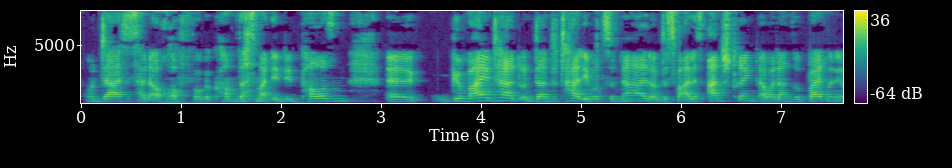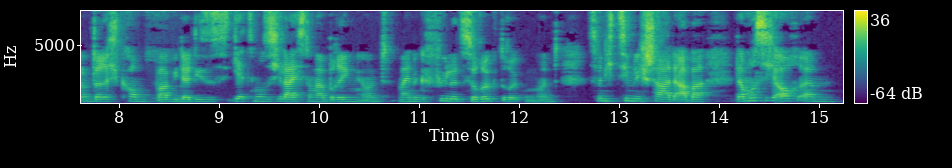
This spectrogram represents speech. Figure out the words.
Und da ist es halt auch oft vorgekommen, dass man in den Pausen äh, geweint hat und dann total emotional und das war alles anstrengend, aber dann, sobald man in den Unterricht kommt, war wieder dieses, jetzt muss ich Leistung erbringen und meine Gefühle zurückdrücken. Und das finde ich ziemlich schade. Aber da muss ich auch ähm,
